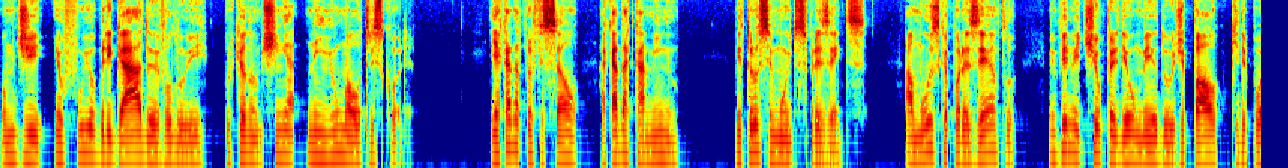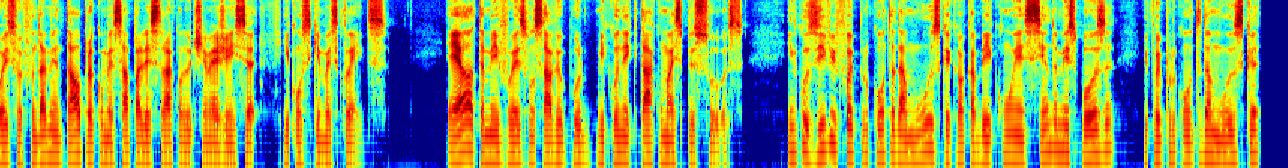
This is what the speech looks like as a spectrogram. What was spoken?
onde eu fui obrigado a evoluir porque eu não tinha nenhuma outra escolha. E a cada profissão, a cada caminho, me trouxe muitos presentes. A música, por exemplo, me permitiu perder o medo de palco, que depois foi fundamental para começar a palestrar quando eu tinha minha agência e conseguir mais clientes. Ela também foi responsável por me conectar com mais pessoas. Inclusive, foi por conta da música que eu acabei conhecendo a minha esposa e foi por conta da música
